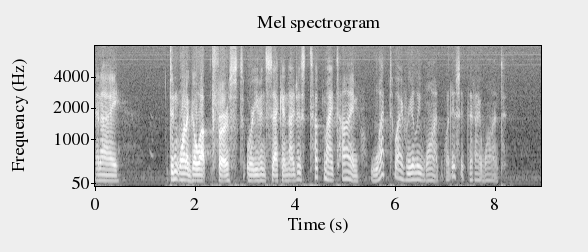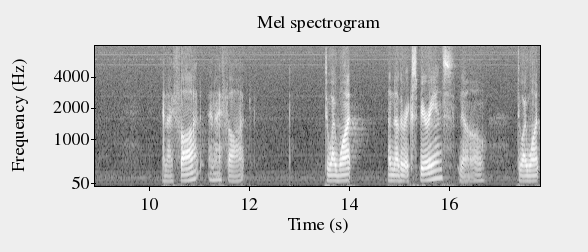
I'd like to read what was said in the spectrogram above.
And I didn't want to go up first or even second. I just took my time. What do I really want? What is it that I want? And I thought and I thought, do I want another experience? No. Do I want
